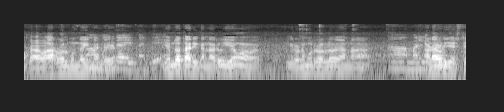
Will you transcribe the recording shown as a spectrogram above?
ఒక వారం రోజులు ముందు అయిందండి. ముందే అయిందండి. ఎనిమిదో తారీఖు అన్నారు. ఏమో ఈ రెండు మూడు రోజుల్లో ఏమన్నా హడావుడి చేస్తే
